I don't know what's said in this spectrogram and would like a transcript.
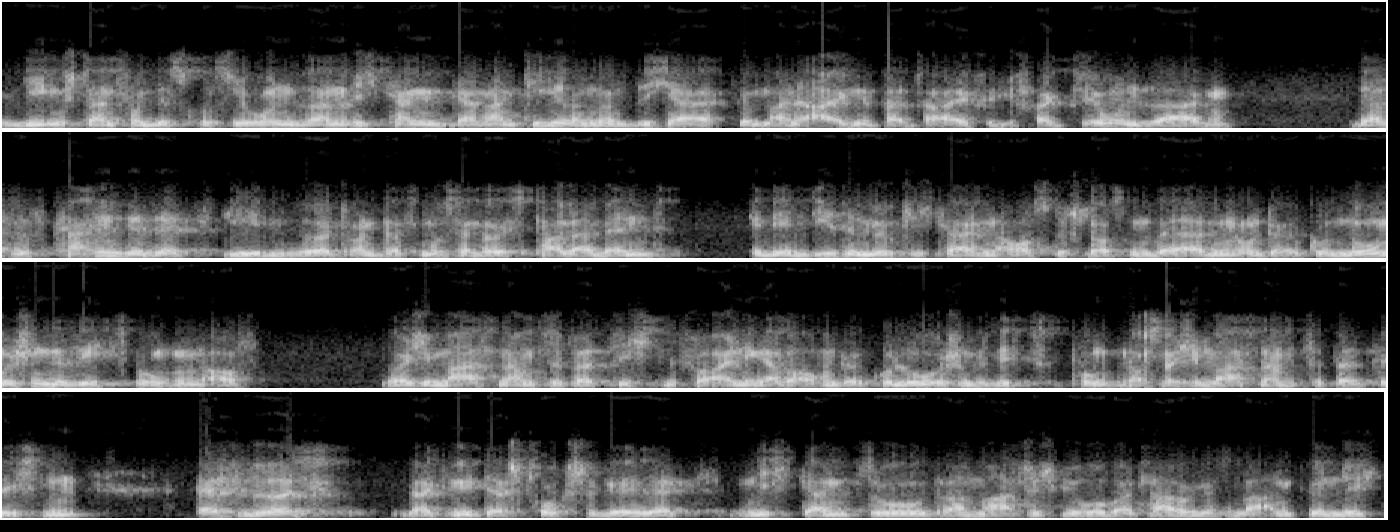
Gegenstand von Diskussionen sein. Ich kann garantieren und sicher für meine eigene Partei, für die Fraktion sagen, dass es kein Gesetz geben wird, und das muss ja durchs Parlament, in dem diese Möglichkeiten ausgeschlossen werden, unter ökonomischen Gesichtspunkten auf solche Maßnahmen zu verzichten, vor allen Dingen aber auch unter ökologischen Gesichtspunkten auf solche Maßnahmen zu verzichten. Es wird, da gilt das Strucksche Gesetz, nicht ganz so dramatisch, wie Robert Habeck es immer ankündigt.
